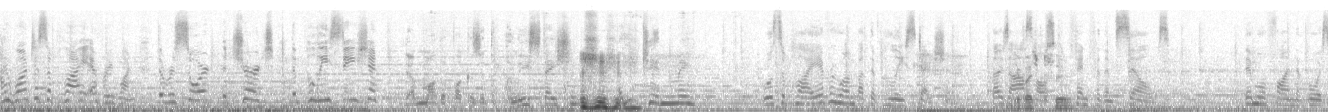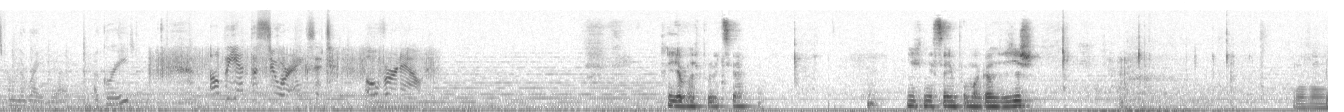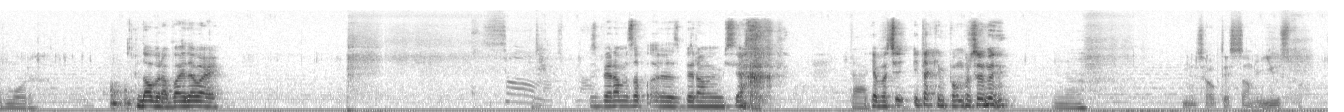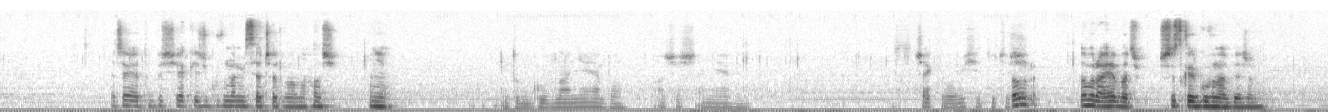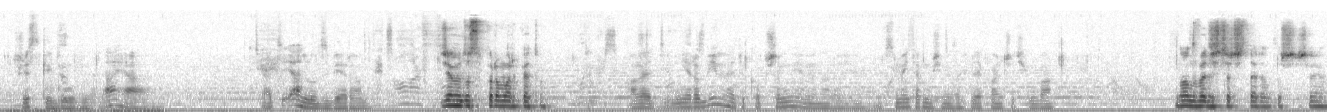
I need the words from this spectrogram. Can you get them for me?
I want to supply everyone. The resort, the church, the police station. The motherfuckers at the police station? are you kidding me? We'll supply everyone but the police station. Those assholes can fend for themselves. Then we'll find the voice from the radio. Agreed? I'll be at the sewer exit. Over and out. Jebać policję. Nikt nie chce im pomagać, widzisz? Głową w mur. Dobra, by the way. Zbieramy, zap- e, zbieramy misję. Tak, Jebać i, i tak im pomożemy. no. Let's hope there's something useful. Czekaj, tu by się jakieś główna misja czerwona, chodź. A nie. No to gówna nie, bo... Chociaż ja nie wiem. Czekaj, bo mi się tu coś... Dobra, dobra jebać. Wszystkie główne bierzemy. Wszystkie główne. A ja... Ja, to ja lód zbieram. Idziemy do supermarketu. Ale nie robimy, tylko przejmujemy na razie. W sumie i tak musimy za chwilę kończyć chyba. No 24, no to szczerze.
